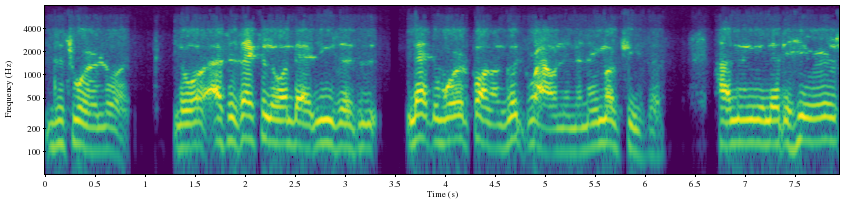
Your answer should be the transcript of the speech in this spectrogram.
this word, Lord. Lord, I just ask you, Lord, that you just let the word fall on good ground in the name of Jesus. Hallelujah. Let the hearers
